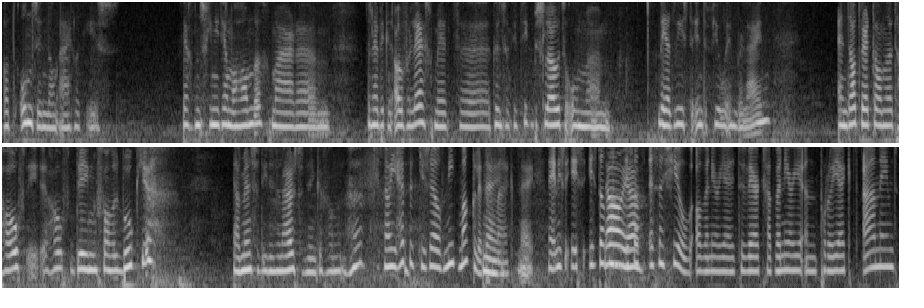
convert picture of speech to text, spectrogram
wat onzin dan eigenlijk is. Ik zeg het misschien niet helemaal handig, maar um, toen heb ik in overleg met kunst en kritiek besloten om um, Beatrice te interviewen in Berlijn. En dat werd dan het hoofd, hoofdding van het boekje ja, mensen die nu luisteren denken van... Huh? Nou, je hebt het jezelf niet makkelijk nee, gemaakt. Nee, nee en is, is, is, dat nou, een, is ja. dat essentieel al wanneer jij te werk gaat? Wanneer je een project aanneemt,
